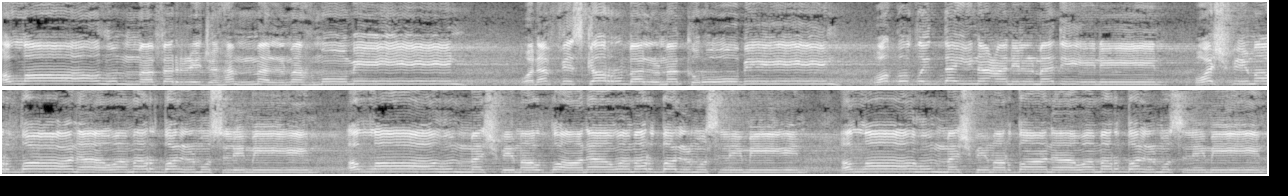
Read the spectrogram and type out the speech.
اللهم فرج هم المهمومين ونفس كرب المكروبين واقض الدين عن المدينين. واشف مرضانا ومرضى المسلمين. اللهم اشف مرضانا ومرضى المسلمين. اللهم اشف مرضانا ومرضى المسلمين.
